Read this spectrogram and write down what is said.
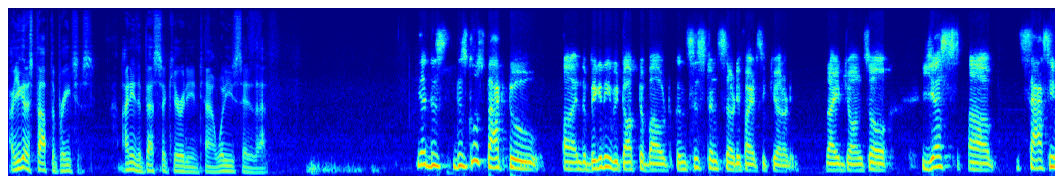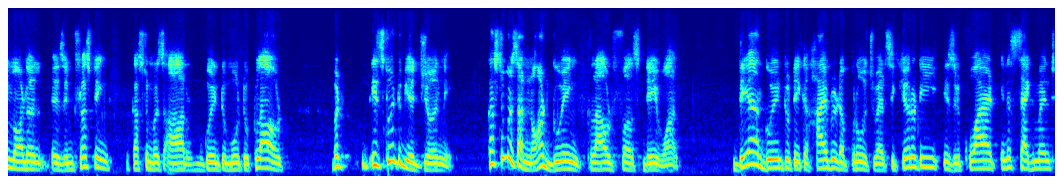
are you going to stop the breaches? I need the best security in town. What do you say to that? Yeah, this, this goes back to, uh, in the beginning, we talked about consistent certified security, right, John? So yes, uh, SASE model is interesting. Customers are going to move to cloud, but it's going to be a journey. Customers are not going cloud first day one. They are going to take a hybrid approach where security is required in a segment,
